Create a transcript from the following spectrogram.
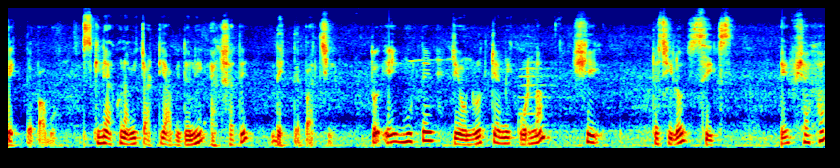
দেখতে পাবো। স্ক্রিনে এখন আমি চারটি আবেদনই একসাথে দেখতে পাচ্ছি। তো এই মুহূর্তে যে অনুরোধটি আমি করলাম সেইটা ছিল সিক্স এফ শাখা।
